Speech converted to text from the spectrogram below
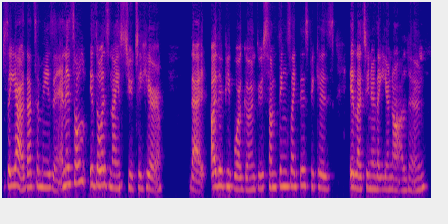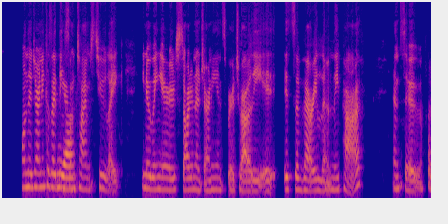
So yeah, that's amazing, and it's all it's always nice too to hear that other people are going through some things like this because it lets you know that you're not alone on the journey. Because I think yeah. sometimes too, like you know, when you're starting a journey in spirituality, it it's a very lonely path. And so, sure.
